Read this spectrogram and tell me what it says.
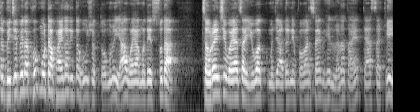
तर बीजेपीला खूप मोठा फायदा तिथं होऊ शकतो. म्हणून या वयामध्ये सुद्धा चौऱ्याऐंशी वयाचा युवक म्हणजे आदरणीय पवार साहेब हे लढत आहेत त्यासाठी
